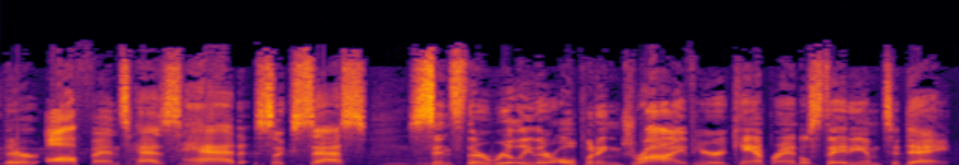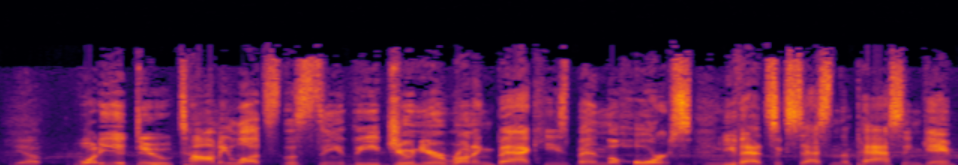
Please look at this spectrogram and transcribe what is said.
Their offense has had success mm-hmm. since their really their opening drive here at Camp Randall Stadium today. Yep. What do you do? Tommy Lutz, the the junior running back, he's been the horse. Mm-hmm. You've had success in the passing game.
